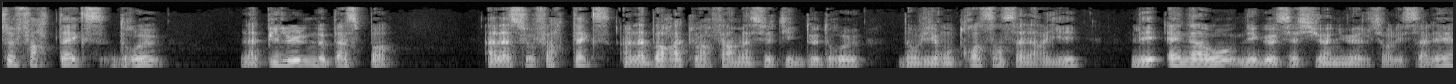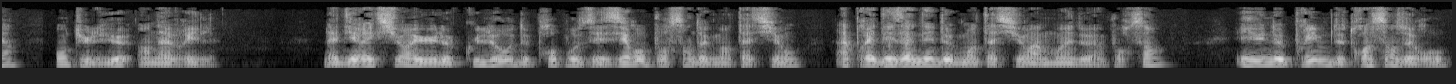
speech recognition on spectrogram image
Sofartex Dreux, la pilule ne passe pas. À la Sofartex, un laboratoire pharmaceutique de Dreux d'environ 300 salariés, les NAO, négociations annuelles sur les salaires, ont eu lieu en avril. La direction a eu le culot de proposer 0% d'augmentation, après des années d'augmentation à moins de 1%, et une prime de 300 euros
